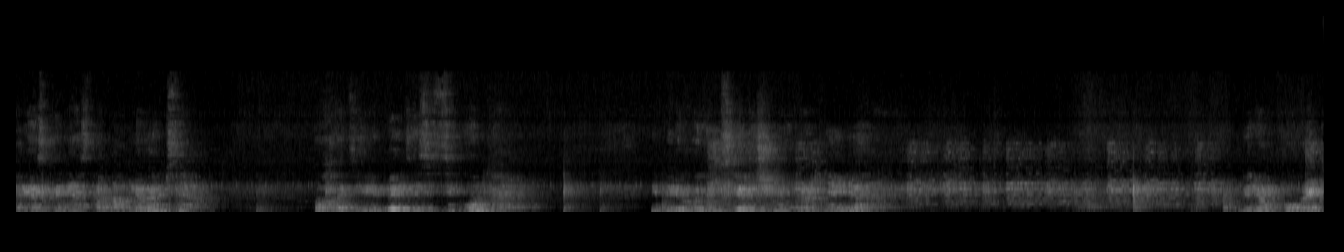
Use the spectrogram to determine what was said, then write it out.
Резко не останавливаемся. Походили 5-10 секунд. И переходим к следующему упражнению. Берем коврик,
